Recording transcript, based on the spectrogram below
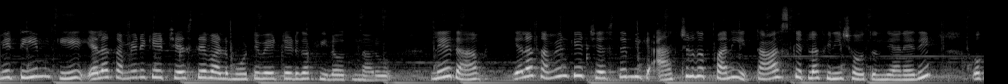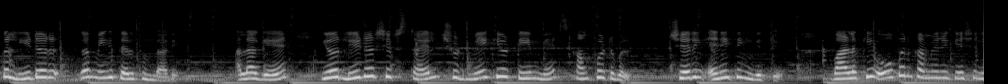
మీ టీమ్కి ఎలా కమ్యూనికేట్ చేస్తే వాళ్ళు మోటివేటెడ్గా ఫీల్ అవుతున్నారు? లేదా ఎలా కమ్యూనికేట్ చేస్తే మీకు యాక్చువల్గా పని టాస్క్ ఎట్లా ఫినిష్ అవుతుంది అనేది ఒక లీడర్గా మీకు తెలిసి ఉండాలి అలాగే your leadership style should make your teammates comfortable sharing anything with you వాళ్ళకి ఓపెన్ కమ్యూనికేషన్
